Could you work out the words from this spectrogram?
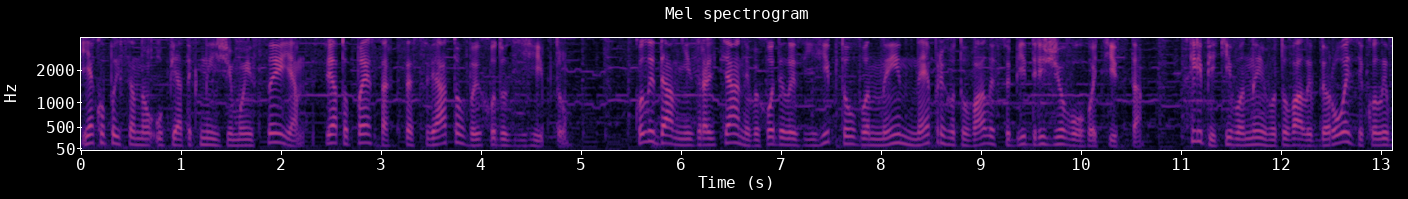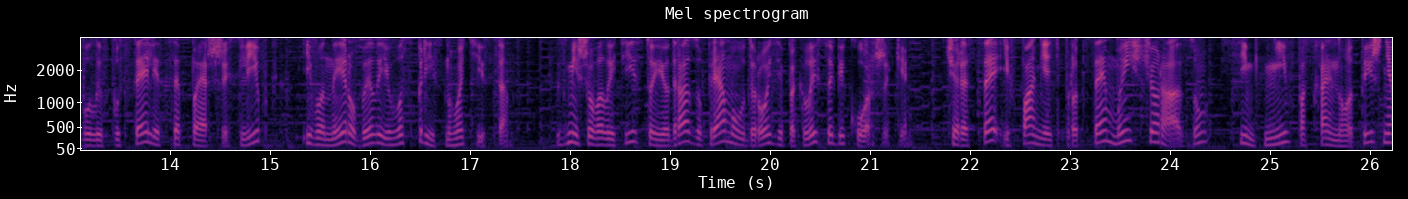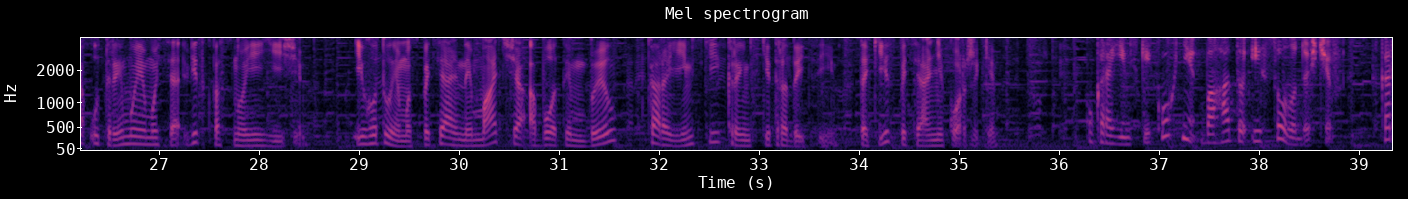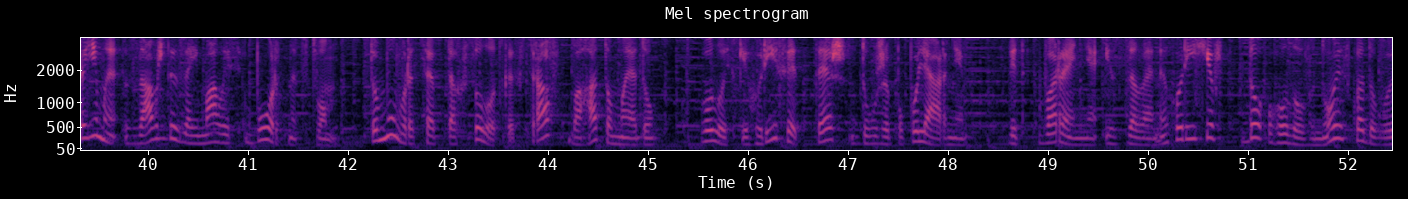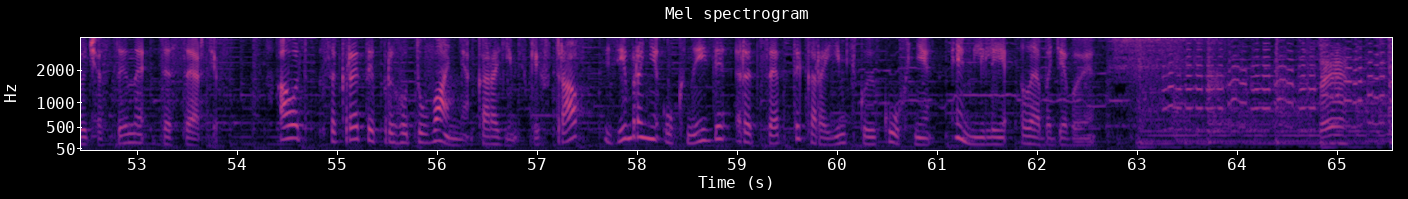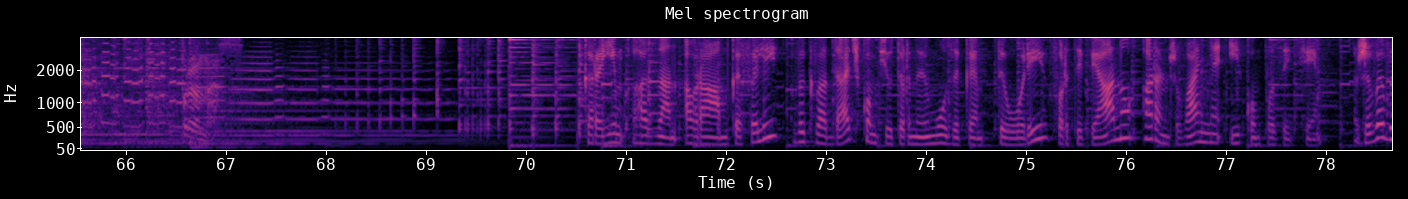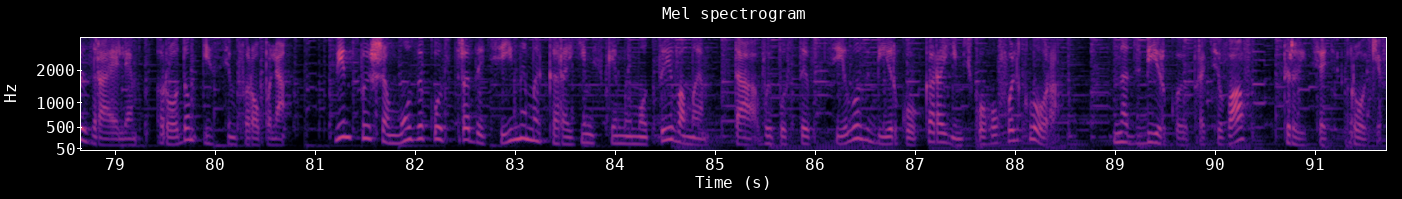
Як описано у п'ятикнижі Моїсея, свято Песах це свято виходу з Єгипту. Коли давні ізраїльтяни виходили з Єгипту, вони не приготували собі дріжджового тіста. Хліб, який вони готували в дорозі, коли були в пустелі, це перший хліб, і вони робили його з прісного тіста. Змішували тісто і одразу прямо у дорозі пекли собі коржики. Через це і в пам'ять про це ми щоразу сім днів пасхального тижня утримуємося від квасної їжі і готуємо спеціальний матча або тимбил в караїмській кримській традиції. Такі спеціальні коржики. У караїмській кухні багато і солодощів. Караїми завжди займались бортництвом, тому в рецептах солодких страв багато меду. Волоські горіхи теж дуже популярні. Від варення із зелених горіхів до головної складової частини десертів. А от секрети приготування караїмських страв зібрані у книзі Рецепти караїмської кухні Емілії Лебедєвої. Це про нас. Караїм Газан Авраам Кефелі викладач комп'ютерної музики, теорії, фортепіано, аранжування і композиції. Живе в Ізраїлі, родом із Сімферополя. Він пише музику з традиційними караїмськими мотивами та випустив цілу збірку караїмського фольклора. Над збіркою працював 30 років.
